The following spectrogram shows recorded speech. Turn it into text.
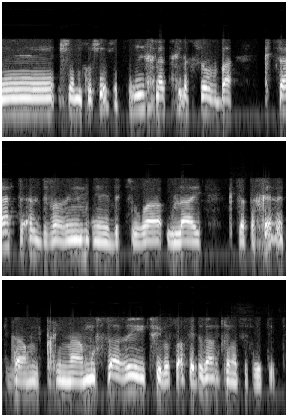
אה, שאני חושב שצריך להתחיל לחשוב בה קצת על דברים אה, בצורה אולי קצת אחרת, גם מבחינה מוסרית, פילוסופית וגם מבחינה ספרותית.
